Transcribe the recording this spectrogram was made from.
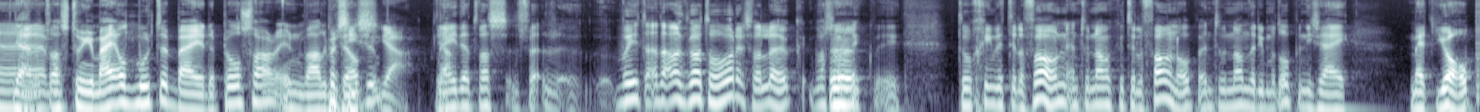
Ja, Eh, dat was toen je mij ontmoette bij de Pulsar in Walibi Precies, Belgium. ja. Ja. Nee, dat was... Wil je het de anekdote horen? is wel leuk. Ik was Uh. al- ik, ik- toen ging de telefoon en toen nam ik de telefoon op en toen nam er iemand op en die zei met Joop.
